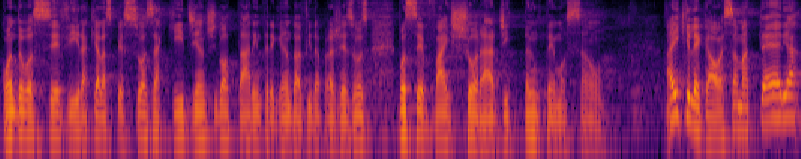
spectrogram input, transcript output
quando você vir aquelas pessoas aqui diante do altar entregando a vida para Jesus, você vai chorar de tanta emoção. Aí que legal, essa matéria.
